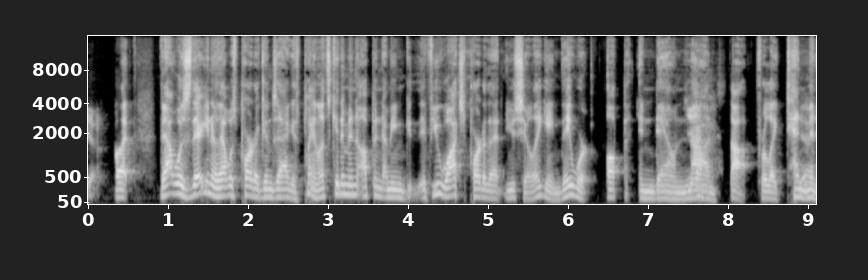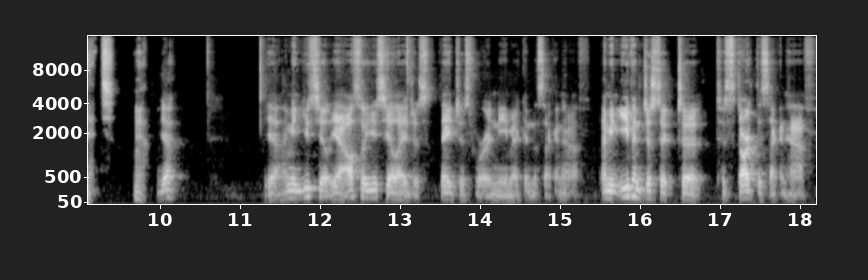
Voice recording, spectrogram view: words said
yeah. But that was there, you know, that was part of Gonzaga's plan. Let's get him in up and I mean, if you watched part of that UCLA game, they were up and down yeah. nonstop for like 10 yeah. minutes. Yeah. Yeah. Yeah. I mean, UCLA, yeah. Also, UCLA just, they just were anemic in the second half. I mean, even just to, to, to start the second half,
